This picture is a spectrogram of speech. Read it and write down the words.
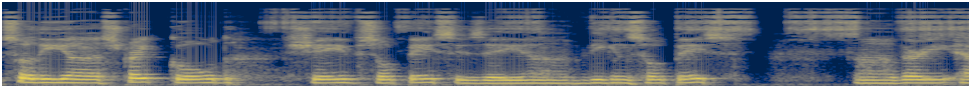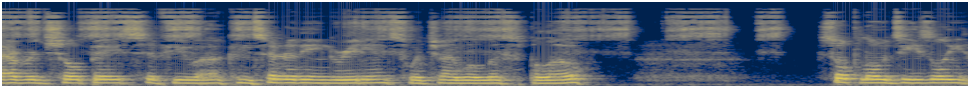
So the uh, Strike Gold Shave soap base is a uh, vegan soap base. Uh, very average soap base if you uh, consider the ingredients, which I will list below. Soap loads easily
